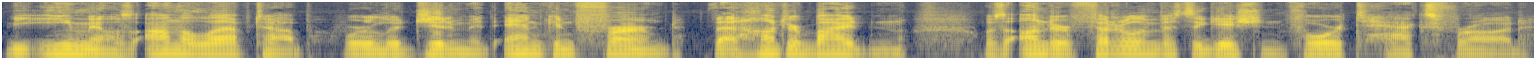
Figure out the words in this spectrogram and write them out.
the emails on the laptop were legitimate and confirmed that Hunter Biden was under federal investigation for tax fraud.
